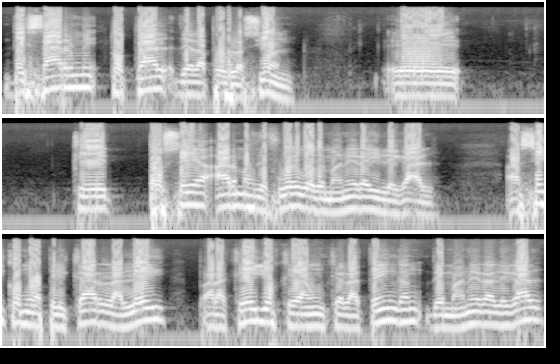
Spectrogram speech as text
desarme total de la población eh, que posea armas de fuego de manera ilegal, así como aplicar la ley para aquellos que aunque la tengan de manera legal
